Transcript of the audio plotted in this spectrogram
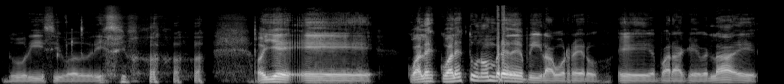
Durísimo, durísimo. Oye, eh, ¿cuál, es, ¿cuál es tu nombre de pila, Borrero? Eh, para que, ¿verdad? Eh,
